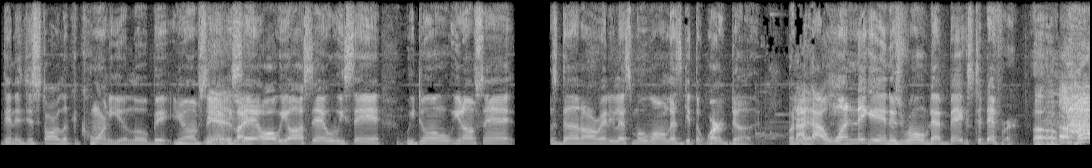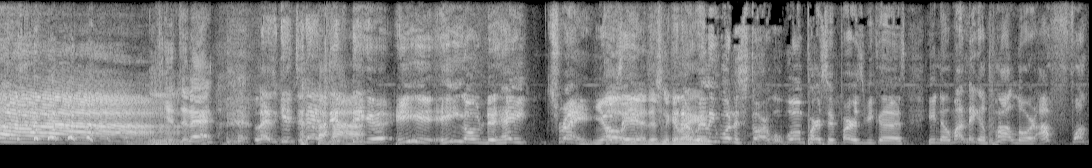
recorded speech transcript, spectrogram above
Then it just started looking corny a little bit. You know what I'm saying? Yeah, we like- said all we all said what we said. We doing, you know what I'm saying? It's done already. Let's move on. Let's get the work done. But I got one nigga in this room that begs to differ. Uh oh. Let's get to that. Let's get to that. this nigga, he he on the hate train. You know what Oh, I'm saying? yeah, this nigga and I right here. really want to start with one person first because you know my nigga Potlord, I fuck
